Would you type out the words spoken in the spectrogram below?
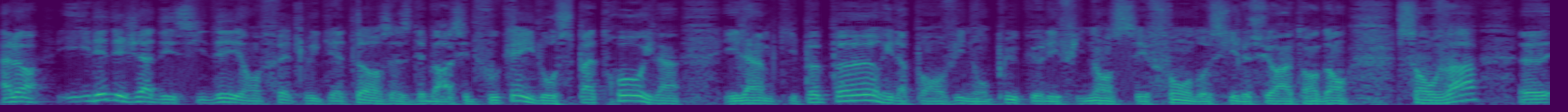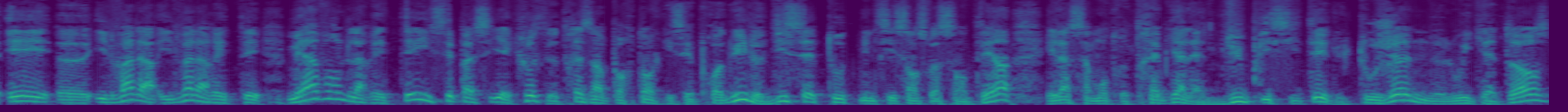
Alors il est déjà décidé en fait Louis XIV à se débarrasser de Fouquet. Il ose pas trop. Il a il a un petit peu peur. Il n'a pas envie non plus que les finances s'effondrent si le surintendant s'en va. Euh, et il va la, il va l'arrêter. Mais avant de l'arrêter, il s'est passé quelque chose de très important qui s'est produit le 17 août 1661. Et là, ça montre très bien la duplicité du tout jeune Louis XIV.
